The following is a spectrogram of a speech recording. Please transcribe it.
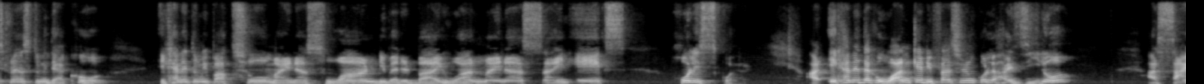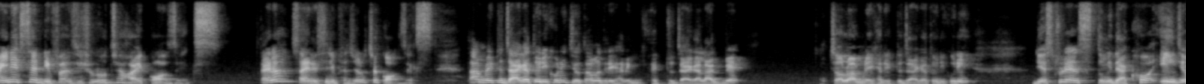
স্টুডেন্টস তুমি দেখো, এখানে তুমি পাচ্ছ minus one divided by one minus sine x whole square আর এখানে দেখো ওয়ানকে ডিফারেন্সিয়েশন করলে হয় জিরো আর সাইন এক্সের ডিফারেন্সিয়েশন হচ্ছে হয় কজ এক্স তাই না? সাইন এক্সের ডিফারেন্সিয়েশন হচ্ছে কজ এক্স তা আমরা একটু জায়গা তৈরি করি, যেহেতু আমাদের এখানে একটু জায়গা লাগবে। চলো আমরা এখানে একটু জায়গা তৈরি করি। ডিয়ার স্টুডেন্টস তুমি দেখো এই যে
